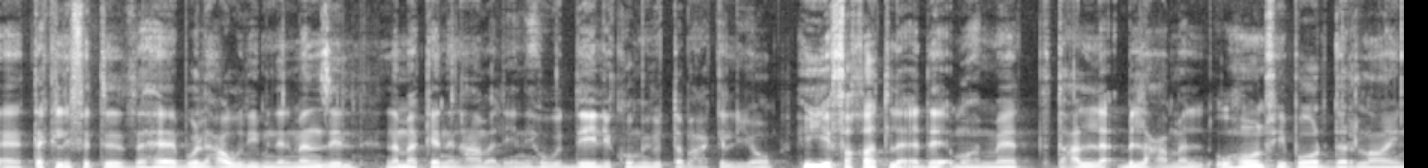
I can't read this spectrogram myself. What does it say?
آه، تكلفة الذهاب والعودة من المنزل لمكان العمل. يعني هو ال daily commute تبعك كل يوم هي فقط لأداء مهمات تتعلق بالعمل. وهون في borderline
